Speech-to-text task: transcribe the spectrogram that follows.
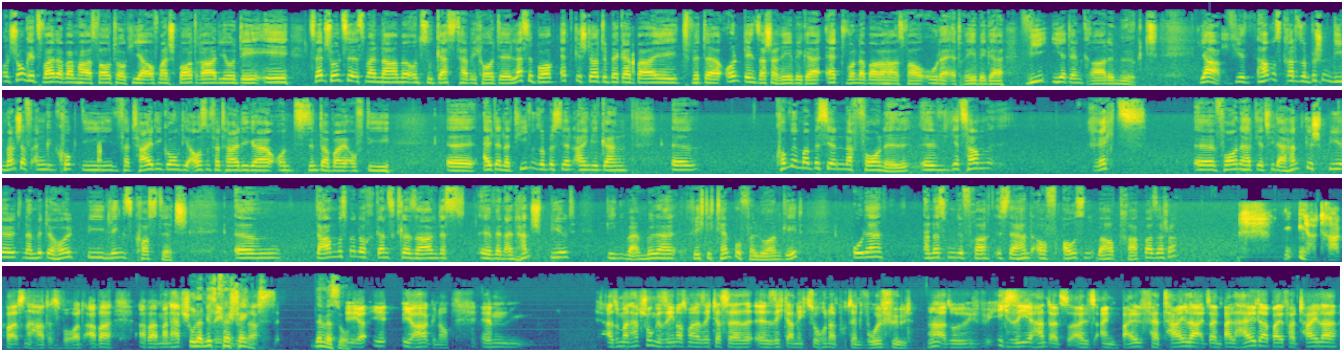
Und schon geht's weiter beim HSV-Talk hier auf meinsportradio.de. Sven Schulze ist mein Name und zu Gast habe ich heute Lasse Borg, Ed Gestörtebecker bei Twitter und den Sascha Rebiger, Ed Wunderbarer HSV oder Ed Rebiger, wie ihr denn gerade mögt. Ja, wir haben uns gerade so ein bisschen die Mannschaft angeguckt, die Verteidigung, die Außenverteidiger und sind dabei auf die äh, Alternativen so ein bisschen eingegangen. Äh, kommen wir mal ein bisschen nach vorne. Äh, jetzt haben rechts äh, vorne hat jetzt wieder Hand gespielt, in der Mitte Holtby, links Kostic. Ähm, da muss man doch ganz klar sagen, dass äh, wenn ein Hand spielt, gegenüber einem Müller richtig Tempo verloren geht. Oder andersrum gefragt, ist der Hand auf Außen überhaupt tragbar, Sascha? Ja, tragbar ist ein hartes Wort, aber, aber man hat schon Oder nicht gesehen, verschenkt. Sagst, Nennen wir es so. Ja, ja genau. Ähm, also man hat schon gesehen aus meiner Sicht, dass er äh, sich da nicht zu 100% wohlfühlt. Ja, also ich, ich, sehe Hand als, als ein Ballverteiler, als ein Ballhalter, Ballverteiler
